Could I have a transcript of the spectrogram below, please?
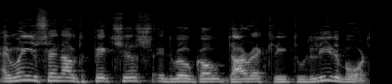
And when you send out the pictures it will go directly to the leaderboard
